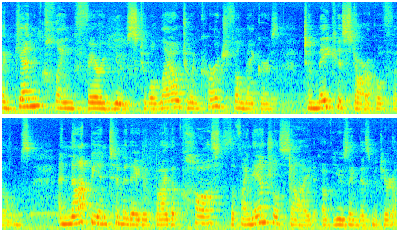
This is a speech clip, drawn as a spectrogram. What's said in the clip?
again claim fair use, to allow, to encourage filmmakers to make historical films and not be intimidated by the costs, the financial side of using this material.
